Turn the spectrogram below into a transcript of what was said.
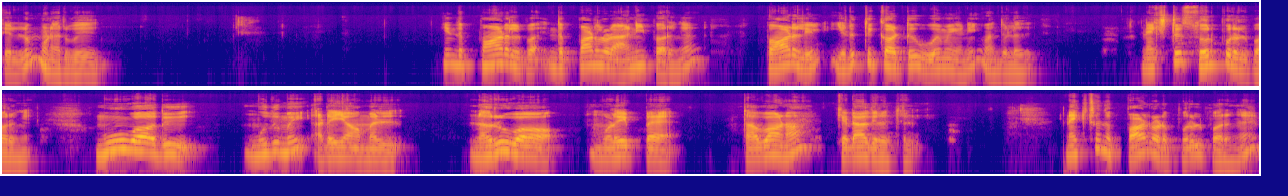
செல்லும் உணர்வு. இந்த பாடல் இந்த பாடலோட அணி பாருங்க. பாடலில் எடுத்துக்காட்டு உவமை அணி வந்துள்ளது. நெக்ஸ்ட்டு சொற்பொருள் பாருங்க. மூவாது முதுமை அடையாமல் நறுவா முளைப்ப தவானா கெடாதிருத்தல். நெக்ஸ்ட் அந்த பாடலோட பொருள் பாருங்க.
